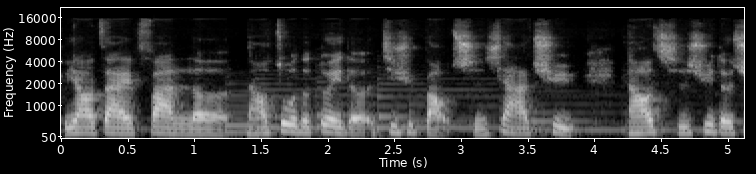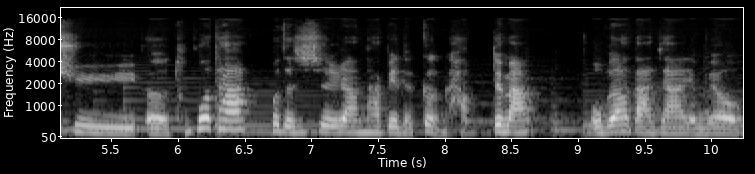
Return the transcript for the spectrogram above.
不要再犯了，然后做的对的继续保持下去，然后持续的去呃突破它，或者是让它变得更好，对吗？我不知道大家有没有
